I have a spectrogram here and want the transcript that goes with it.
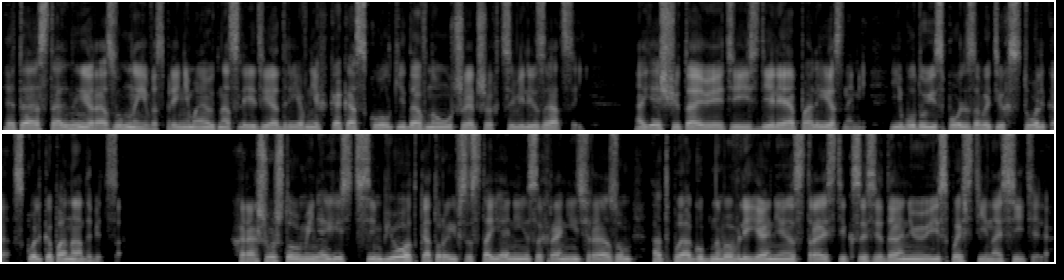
Это остальные разумные воспринимают наследие древних как осколки давно ушедших цивилизаций, а я считаю эти изделия полезными и буду использовать их столько, сколько понадобится. Хорошо, что у меня есть симбиот, который в состоянии сохранить разум от пагубного влияния страсти к созиданию и спасти носителя.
